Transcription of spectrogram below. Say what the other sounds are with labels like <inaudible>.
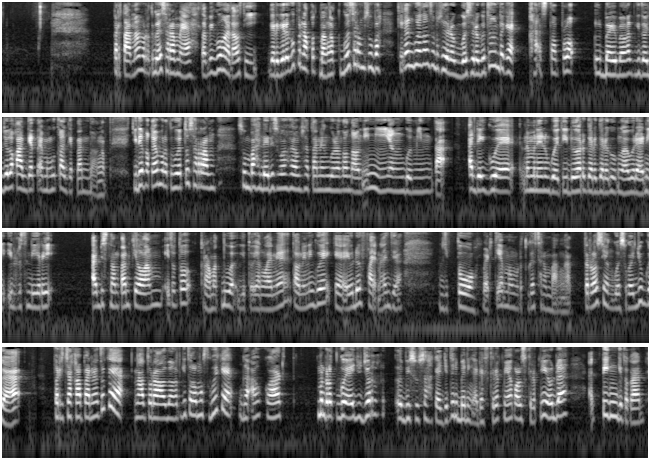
pertama menurut gue serem ya. Tapi gue nggak tahu sih. Gara-gara gue penakut banget. Gue serem sumpah. Kayak kan gue nonton sama saudara gue. Saudara gue tuh sampai kayak kak stop lo. Lebay banget gitu aja. Lo kaget. Emang gue kagetan banget. Jadi pokoknya menurut gue tuh serem sumpah dari semua film setan yang gue nonton tahun ini yang gue minta adek gue nemenin gue tidur gara-gara gue nggak berani tidur sendiri abis nonton film itu tuh keramat dua gitu. Yang lainnya tahun ini gue kayak ya udah fine aja. Gitu. Berarti emang menurut gue serem banget. Terus yang gue suka juga percakapannya tuh kayak natural banget gitu loh. Maksud gue kayak nggak awkward. Menurut gue ya jujur lebih susah kayak gitu dibanding ada skripnya. Kalau skripnya ya udah acting gitu kan.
